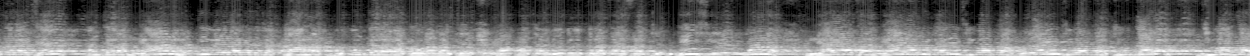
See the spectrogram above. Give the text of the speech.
करायचे आणि त्याला ज्ञान भक्ती वेळ लागेल त्याच्या कानात फुकून त्याला वाटेवर आणायचे. बापाच्या वेगळं करायचा असा जगदीश एक पूर्ण न्यायाचा न्याय अधिकारी जीवाचा बोलाई जीवाचा जीवतावर जीवाचा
